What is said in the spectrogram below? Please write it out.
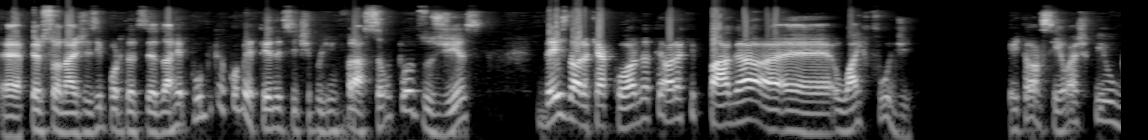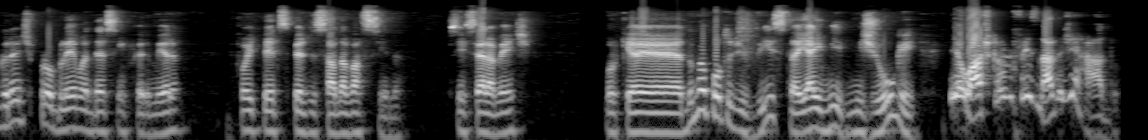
é, personagens importantes dentro da República cometendo esse tipo de infração todos os dias, desde a hora que acorda até a hora que paga é, o iFood. Então, assim, eu acho que o grande problema dessa enfermeira foi ter desperdiçado a vacina. Sinceramente, porque, do meu ponto de vista, e aí me, me julguem, eu acho que ela não fez nada de errado.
